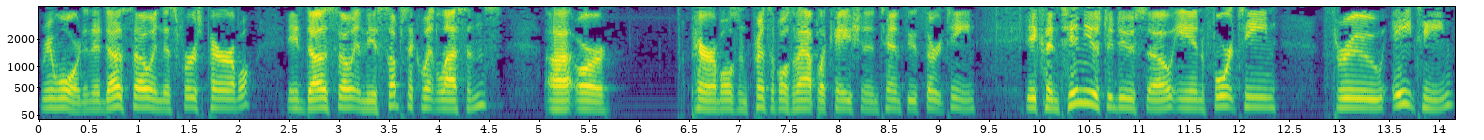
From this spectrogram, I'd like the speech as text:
reward. And it does so in this first parable. It does so in the subsequent lessons, uh, or parables and principles of application in 10 through 13. It continues to do so in 14 through 18.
